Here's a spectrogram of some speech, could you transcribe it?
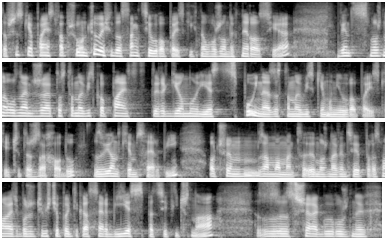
te wszystkie państwa przyłączyły się do sankcji europejskich nałożonych na Rosję, więc można uznać, że to stanowisko państw regionu jest spójne ze stanowiskiem Unii Europejskiej czy też Zachodu, z wyjątkiem Serbii, o czym za moment można więcej porozmawiać, bo rzeczywiście polityka Serbii jest specyficzna z, z szeregu różnych,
